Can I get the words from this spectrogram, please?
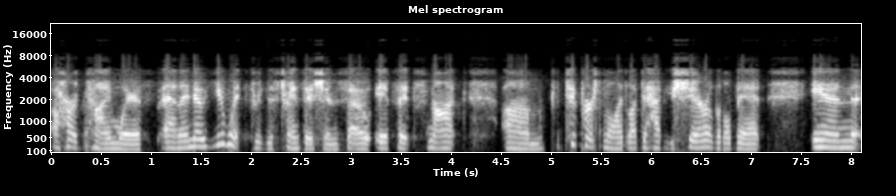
a hard time with, and I know you went through this transition. So if it's not um, too personal, I'd love to have you share a little bit in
